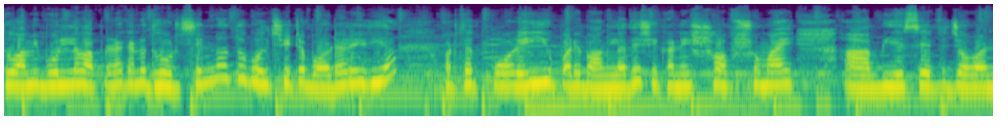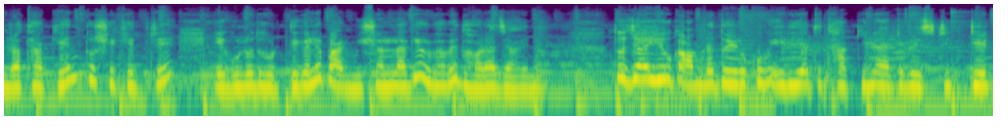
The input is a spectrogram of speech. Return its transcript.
তো আমি বললাম, আপনারা কেন ধরছেন না? তো বলছে, এটা বর্ডার এরিয়া অর্থাৎ পরেই ওপারে বাংলাদেশ, এখানে সব সময় বিএসএফ জওয়ানরা থাকেন। তো সেক্ষেত্রে এগুলো ধরতে গেলে পারমিশন লাগে, ওইভাবে ধরা যায় না। তো যাই হোক, আমরা তো এরকম এরিয়াতে থাকি না, এত রেস্ট্রিক্টেড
